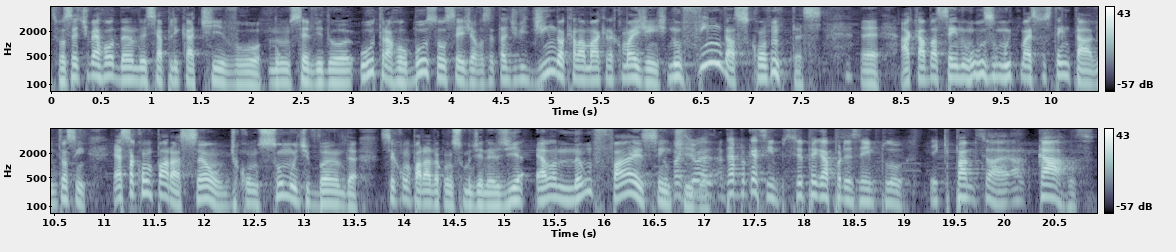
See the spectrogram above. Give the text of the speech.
se você estiver rodando esse aplicativo num servidor ultra robusto, ou seja, você está dividindo aquela máquina com mais gente, no fim das contas, é, acaba sendo um uso muito mais sustentável. Então, assim, essa comparação de consumo de banda ser comparada ao consumo de energia, ela não faz sentido. Até porque, assim, se você pegar, por exemplo, equipamentos, sei lá, carros,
